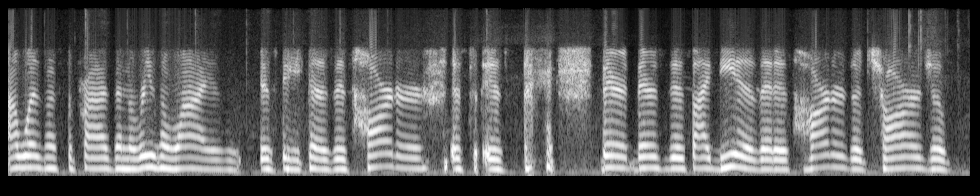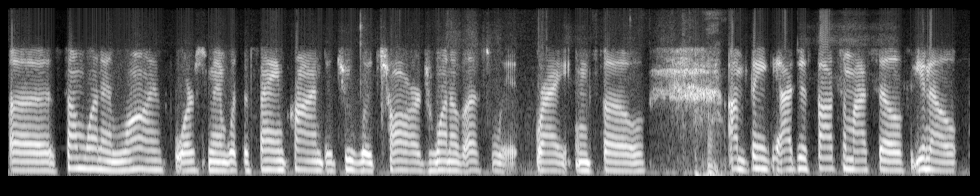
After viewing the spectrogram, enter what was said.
I wasn't surprised, and the reason why is is because it's harder. It's is there. There's this idea that it's harder to charge a, uh, someone in law enforcement with the same crime that you would charge one of us with, right? And so, I'm thinking. I just thought to myself, you know,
